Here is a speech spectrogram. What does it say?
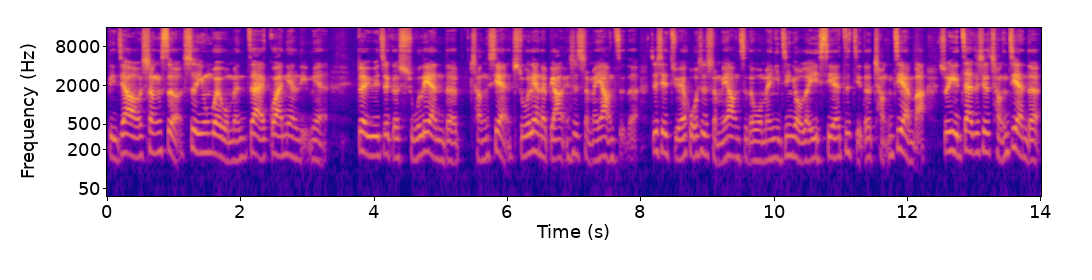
比较生涩，是因为我们在观念里面。对于这个熟练的呈现、熟练的表演是什么样子的，这些绝活是什么样子的，我们已经有了一些自己的成见吧。所以在这些成见的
